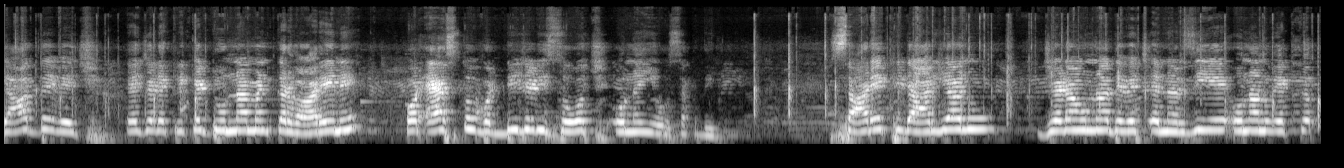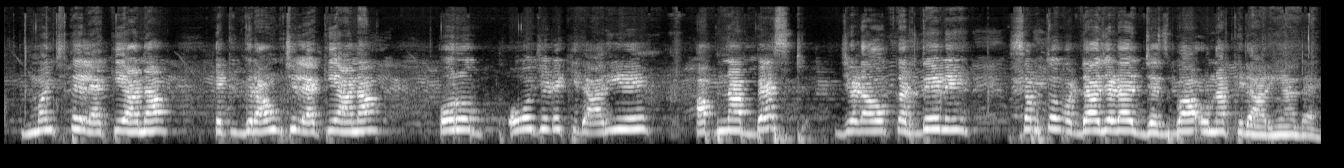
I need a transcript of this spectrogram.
ਯਾਦ ਦੇ ਵਿੱਚ ਇਹ ਜਿਹੜੇ ਕ੍ਰਿਕਟ ਟੂਰਨਾਮੈਂਟ ਕਰਵਾ ਰਹੇ ਨੇ ਔਰ ਇਸ ਤੋਂ ਵੱਡੀ ਜਿਹੜੀ ਸੋਚ ਉਹ ਨਹੀਂ ਹੋ ਸਕਦੀ। ਸਾਰੇ ਖਿਡਾਰੀਆਂ ਨੂੰ ਜਿਹੜਾ ਉਹਨਾਂ ਦੇ ਵਿੱਚ એનર્ਜੀ ਹੈ ਉਹਨਾਂ ਨੂੰ ਇੱਕ ਮੰਚ ਤੇ ਲੈ ਕੇ ਆਣਾ, ਇੱਕ ਗਰਾਊਂਡ 'ਚ ਲੈ ਕੇ ਆਣਾ ਔਰ ਉਹ ਉਹ ਜਿਹੜੇ ਖਿਡਾਰੀ ਨੇ, ਆਪਣਾ ਬੈਸਟ ਜਿਹੜਾ ਉਹ ਕਰਦੇ ਨੇ, ਸਭ ਤੋਂ ਵੱਡਾ ਜਿਹੜਾ ਜਜ਼ਬਾ ਉਹਨਾਂ ਖਿਡਾਰੀਆਂ ਦਾ ਹੈ।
